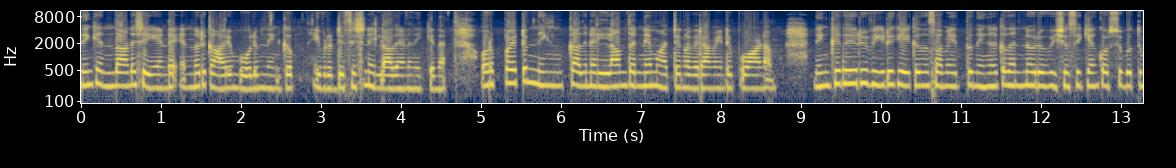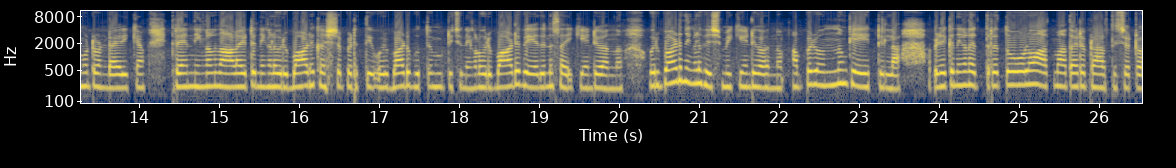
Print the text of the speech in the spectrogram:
നിങ്ങൾക്ക് എന്താണ് ചെയ്യേണ്ടത് എന്നൊരു കാര്യം പോലും നിങ്ങൾക്ക് ഇവിടെ ഡിസിഷൻ ഇല്ലാതെയാണ് നിൽക്കുന്നത്. ഉറപ്പായിട്ടും നിങ്ങൾക്ക് അതിനെല്ലാം തന്നെ മാറ്റങ്ങൾ വരാൻ വേണ്ടി പോവാണ്. നിങ്ങൾക്ക് ഇതൊരു വീഡിയോ കേൾക്കുന്ന സമയത്ത് നിങ്ങൾക്ക് തന്നെ ഒരു വിശ്വസിക്കാൻ കുറച്ച് ബുദ്ധിമുട്ടുണ്ടായിരിക്കാം. ഇത്രയും നിങ്ങൾ നാളായിട്ട് നിങ്ങൾ ഒരുപാട് കഷ്ടപ്പെടുത്തി ഒരുപാട് ബുദ്ധിമുട്ടിച്ചു നിങ്ങൾ ഒരുപാട് വേദന സഹിക്കേണ്ടി വന്നു. ഒരുപാട് നിങ്ങൾ വിഷമിക്കേണ്ടി വന്നു. അപ്പോഴൊന്നും കേട്ടില്ല. അപ്പോഴേക്ക് നിങ്ങൾ എത്രത്തോളം ആത്മാർത്ഥമായിട്ട് പ്രാർത്ഥിച്ചിട്ടോ?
